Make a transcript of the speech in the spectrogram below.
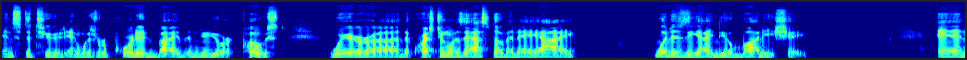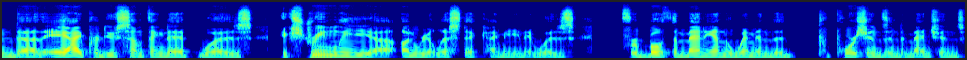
Institute and was reported by the New York Post, where uh, the question was asked of an AI, "What is the ideal body shape?" And uh, the AI produced something that was extremely uh, unrealistic. I mean, it was for both the men and the women, the proportions and dimensions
